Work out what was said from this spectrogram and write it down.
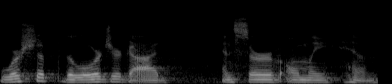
Worship the Lord your God and serve only him.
